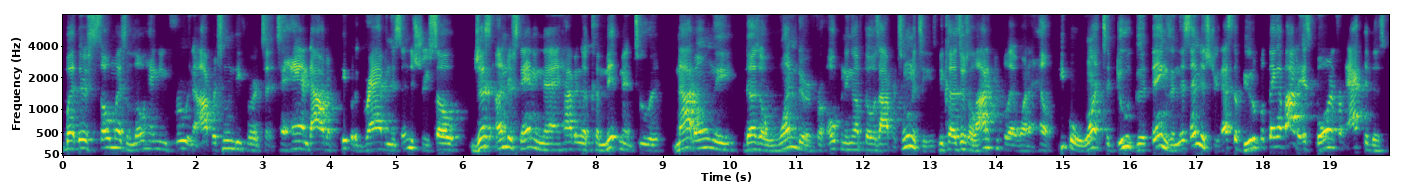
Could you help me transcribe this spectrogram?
But there's so much low hanging fruit and opportunity for to, to hand out for people to grab in this industry. So just understanding that and having a commitment to it not only does a wonder for opening up those opportunities, because there's a lot of people that want to help. People want to do good things in this industry. That's the beautiful thing about it. It's born from activism.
